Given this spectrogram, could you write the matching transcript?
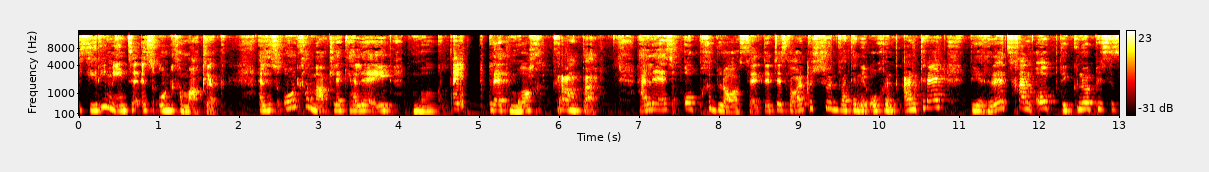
is hierdie mense is ongemaklik. Hulle is ongemaklik, hulle het maagpyn, hulle het maagkrampe. Hulle is opgeblaas. Dit is daai persoon wat in die oggend aantrek, die rits gaan op, die knopies is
